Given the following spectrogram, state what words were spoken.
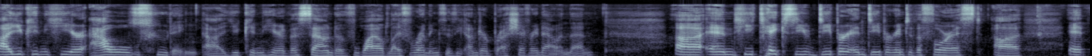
Uh, you can hear owls hooting. Uh, you can hear the sound of wildlife running through the underbrush every now and then. Uh, and he takes you deeper and deeper into the forest. It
